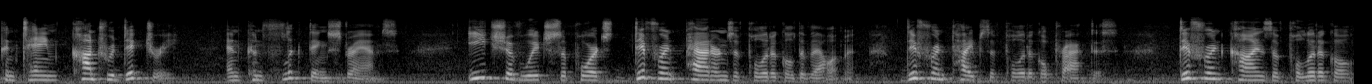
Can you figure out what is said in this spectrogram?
contain contradictory and conflicting strands, each of which supports different patterns of political development, different types of political practice, different kinds of political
